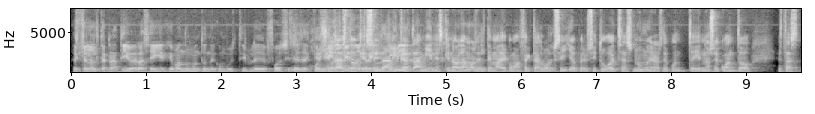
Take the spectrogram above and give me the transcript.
es que la alternativa era seguir quemando un montón de combustibles fósiles. Es que Oye, el gasto que eso 30.000 implica también es que no hablamos del tema de cómo afecta al bolsillo, pero si tú echas números de cuánto, no sé cuánto estás,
